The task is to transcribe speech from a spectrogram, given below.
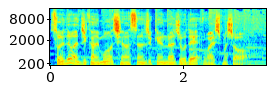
それでは次回も幸せな受験ラジオでお会いしましょう。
